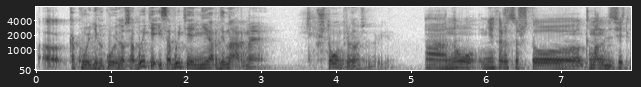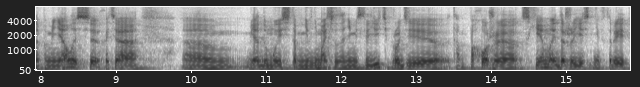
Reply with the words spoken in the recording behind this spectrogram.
какое-никакое, но событие, и событие неординарное. Что он приносит Брюге? А, ну, мне кажется, что команда действительно поменялась, хотя я думаю, если там невнимательно за ними следить, вроде там похожая схема, и даже есть некоторые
